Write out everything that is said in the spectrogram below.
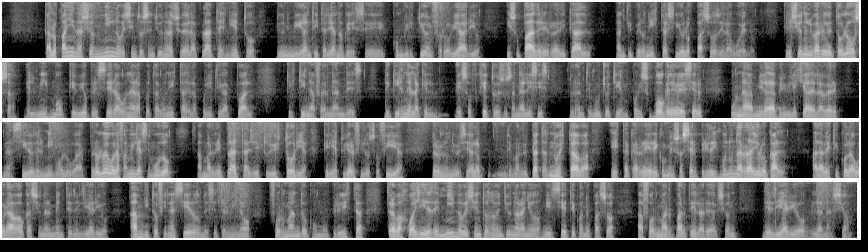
Carlos Pañi nació en 1961 en la ciudad de La Plata, es nieto de un inmigrante italiano que se convirtió en ferroviario y su padre, radical antiperonista, siguió los pasos del abuelo. Creció en el barrio de Tolosa, el mismo que vio crecer a una de las protagonistas de la política actual, Cristina Fernández de Kirchner, la que es objeto de sus análisis durante mucho tiempo. Y supongo que debe ser una mirada privilegiada el haber nacido en el mismo lugar. Pero luego la familia se mudó a Mar del Plata, allí estudió historia, quería estudiar filosofía, pero en la Universidad de Mar del Plata no estaba esta carrera y comenzó a hacer periodismo en una radio local a la vez que colaboraba ocasionalmente en el diario Ámbito Financiero, donde se terminó formando como periodista. Trabajó allí desde 1991 al año 2007, cuando pasó a formar parte de la redacción del diario La Nación.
